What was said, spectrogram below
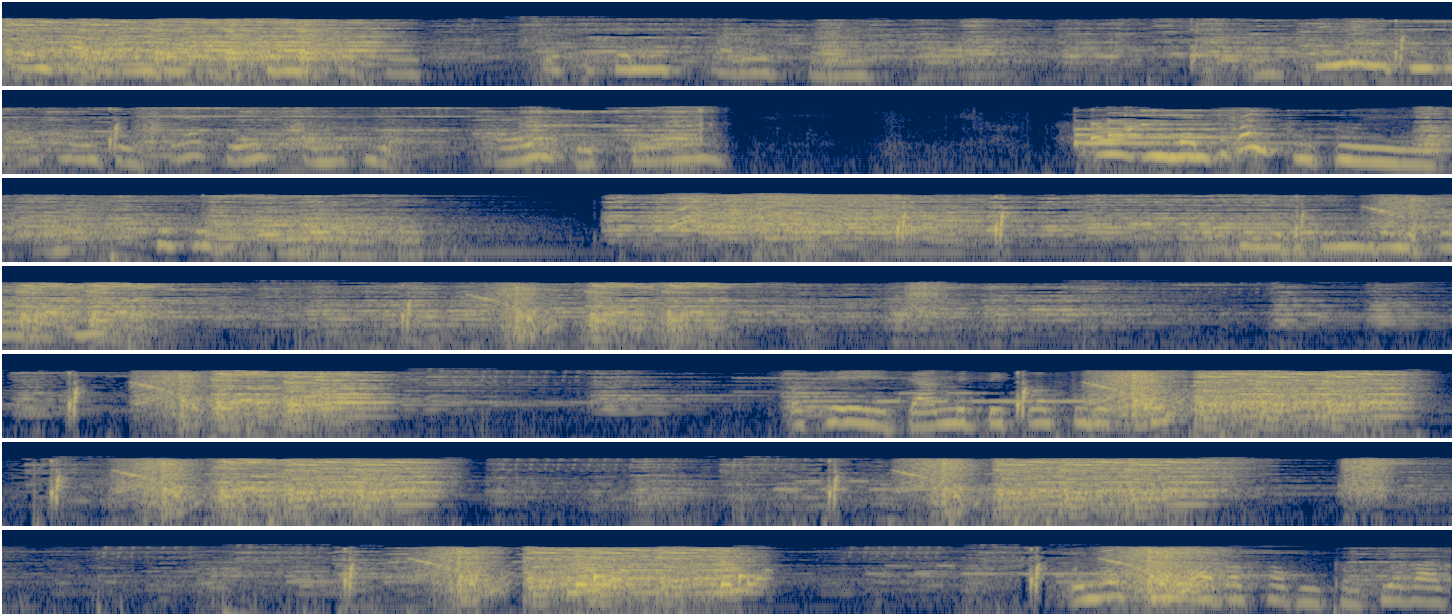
Fünf verbleibende. Ach, fünf. Das ist ja nicht gerade toll. Und sind wir mit diesem Account schon fertig, dann müssen wir einwechseln. Oh, Milan 3.0. Okay, Okay, dann mit Big Box wieder zurück. Und jetzt in der Box hoffen, kommt hier was.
